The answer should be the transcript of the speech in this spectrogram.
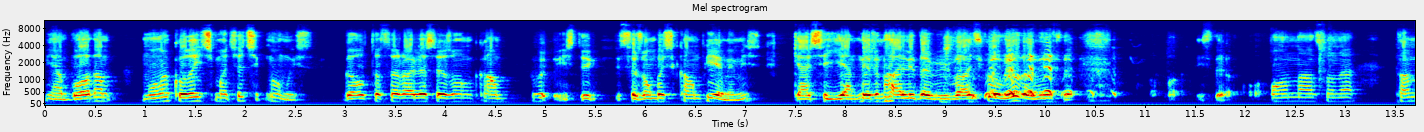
yani bu adam Monaco'da hiç maça çıkmamış. Galatasaray'la sezon kampı işte sezon başı kampı yememiş. Gerçi yiyenlerin hali de bir başka oluyor da neyse. İşte ondan sonra tam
